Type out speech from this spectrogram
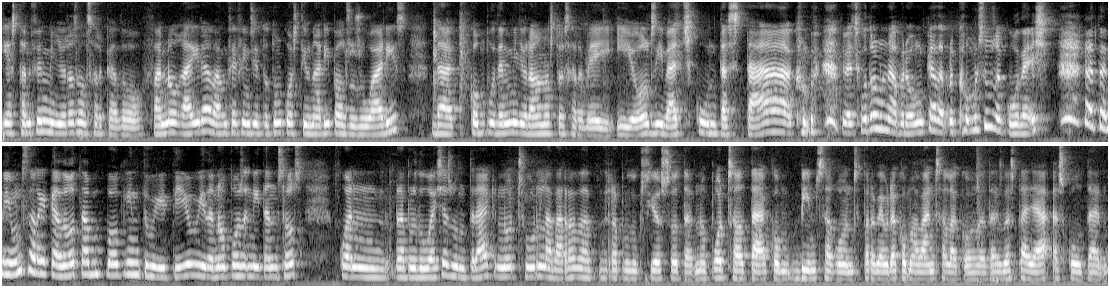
i estan fent millores al cercador. Fa no gaire van fer fins i tot un qüestionari pels usuaris de com podem millorar el nostre servei i jo els hi vaig contestar, com, li vaig fotre una bronca de com se us acudeix a tenir un cercador tan poc intuïtiu i de no posar ni tan sols quan reprodueixes un track no et surt la barra de reproducció sota, no pots saltar com 20 segons per veure com avança la cosa, t'has d'estar allà escoltant.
